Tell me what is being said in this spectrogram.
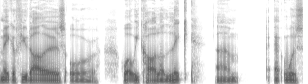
make a few dollars or what we call a lick um, was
